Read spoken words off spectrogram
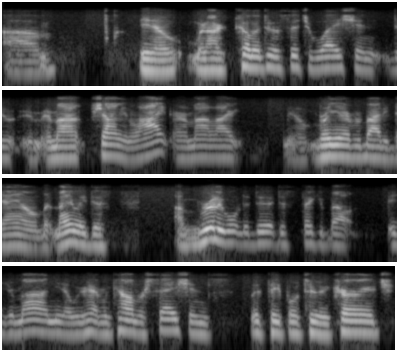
Um, you know, when I come into a situation, do, am I shining light or am I like, you know, bringing everybody down? But mainly just, I'm really wanting to do it. Just think about in your mind. You know, we're having conversations with people to encourage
